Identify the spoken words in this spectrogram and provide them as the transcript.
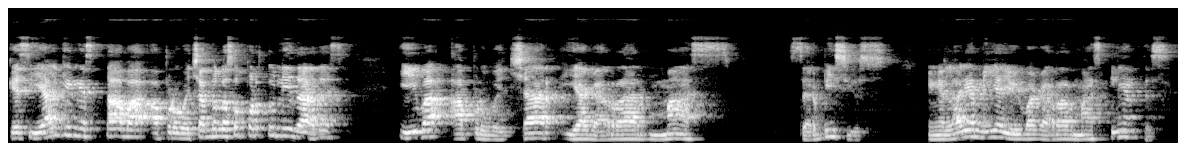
que si alguien estaba aprovechando las oportunidades, iba a aprovechar y agarrar más servicios. En el área mía yo iba a agarrar más clientes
